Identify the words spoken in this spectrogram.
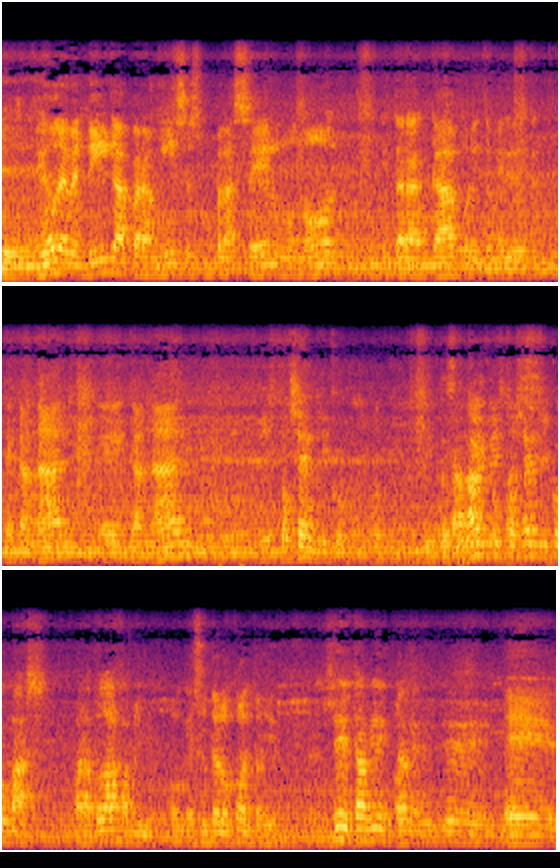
Eh, Dios le bendiga, para mí es un placer, un honor estar acá por este medio de este canal, el canal Cristocéntrico. Canal Cristocéntrico más para toda la familia. Ok, eso te lo corto yo. Sí, está bien, está bien. Eh, Eh,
